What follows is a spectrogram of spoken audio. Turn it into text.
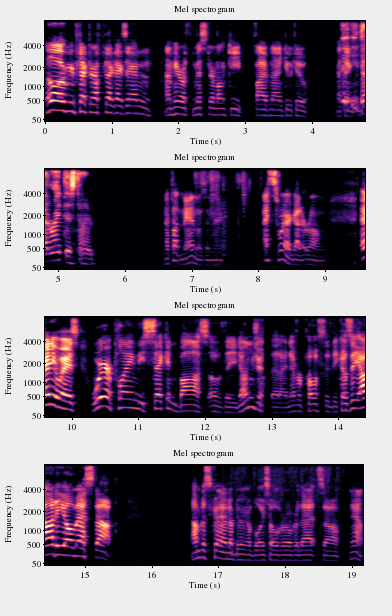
Hello, I'm your protector of Protect and I'm here with Mr. Monkey 5922. I Hey, you think. got it right this time. I thought man was in there. I swear I got it wrong. Anyways, we're playing the second boss of the dungeon that I never posted because the audio messed up. I'm just gonna end up doing a voiceover over that, so yeah.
